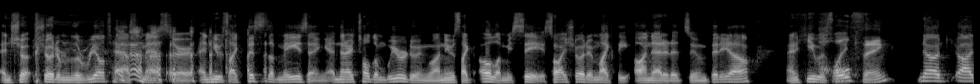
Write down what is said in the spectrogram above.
and sho- showed him the real Taskmaster, and he was like, "This is amazing." And then I told him we were doing one. He was like, "Oh, let me see." So I showed him like the unedited Zoom video, and he was the whole like, thing. "No, uh,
